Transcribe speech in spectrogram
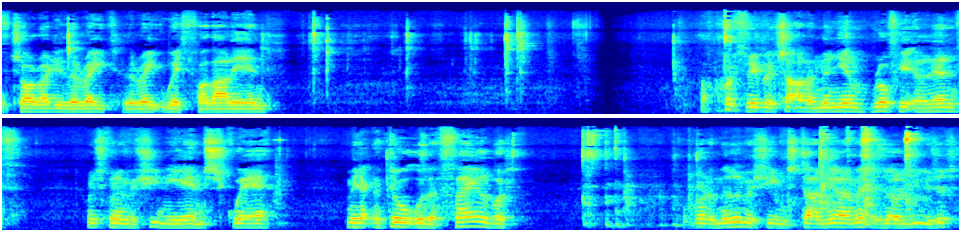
It's already the right the right width for that end. I've cut three bits of aluminium, roughly to length. I'm just going to machine the end square. I mean I can do it with a file but I've got a milling machine stand here, I might as well use it.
